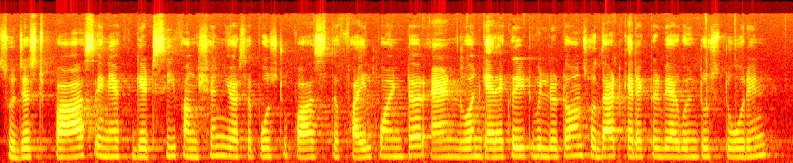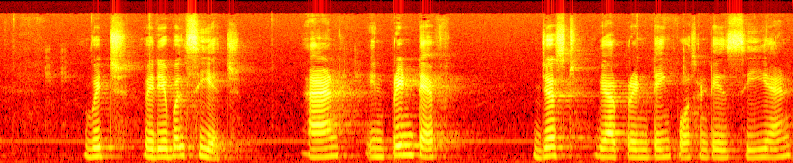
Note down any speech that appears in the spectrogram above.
So, just pass in f get c function you are supposed to pass the file pointer and one character it will return. So, that character we are going to store in which variable ch and in printf just we are printing percentage c and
